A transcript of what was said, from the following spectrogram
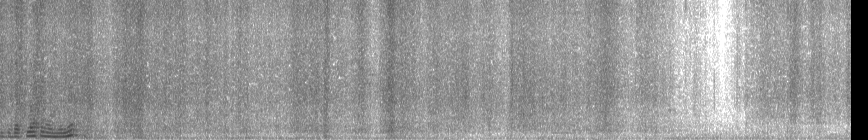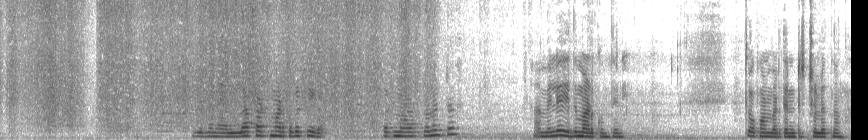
ಇದು ಬಟ್ಲ ತೊಗೊಂಡಿನಿ. ಇದನ್ನೆಲ್ಲ ಕಟ್ ಮಾಡ್ಕೋಬೇಕು ಈಗ. ಕಟ್ ಮಾಡ್ಕೊಂಬಿಟ್ಟು ಆಮೇಲೆ ಇದು ಮಾಡ್ಕೊತೀನಿ. ತೊಗೊಂಡು ಬರ್ತೇನೆ ರೀ ಚಲೋತ್ ನಂಗೆ.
